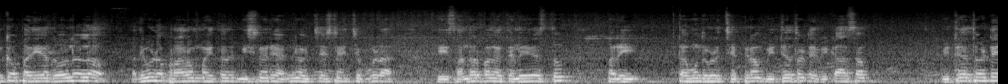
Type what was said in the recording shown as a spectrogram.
ఇంకో పదిహేను రోజులలో అది కూడా ప్రారంభమవుతుంది. మిషనరీ అన్నీ వచ్చేసినాయని చెప్పి కూడా ఈ సందర్భంగా తెలియజేస్తూ మరి ఇంతకుముందు కూడా చెప్పినాం విద్యతోటే వికాసం విద్యతోటే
